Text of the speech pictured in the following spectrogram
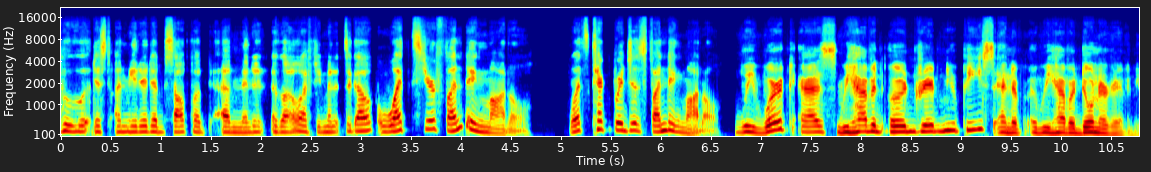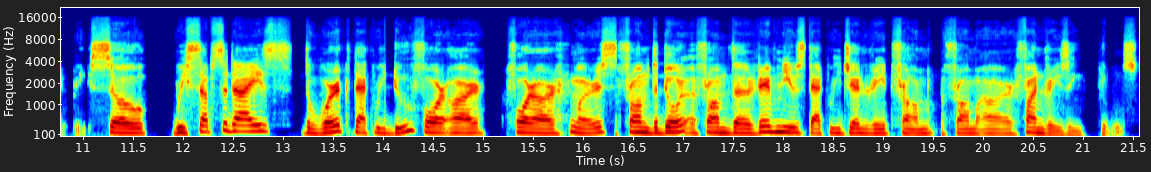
who just unmuted himself a, a minute ago, a few minutes ago. What's your funding model? What's TechBridge's funding model? We work as we have an earned revenue piece and a, we have a donor revenue piece. So we subsidize the work that we do for our for our customers from the from the revenues that we generate from from our fundraising tools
